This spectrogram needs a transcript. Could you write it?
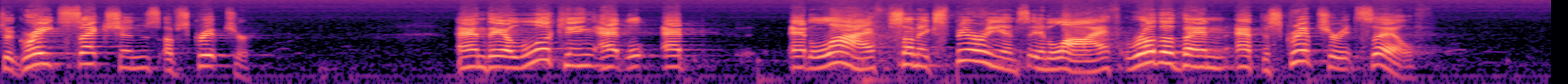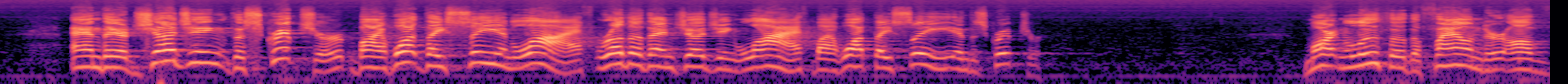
to great sections of Scripture. And they're looking at, at, at life, some experience in life, rather than at the Scripture itself. and they're judging the Scripture by what they see in life rather than judging life by what they see in the Scripture. Martin Luther, the founder of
